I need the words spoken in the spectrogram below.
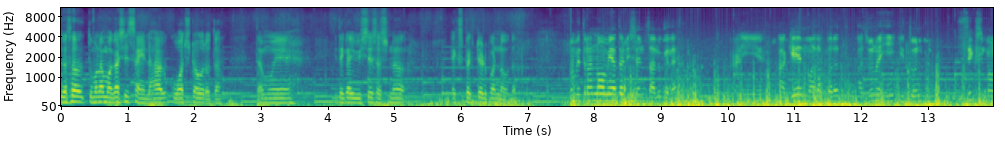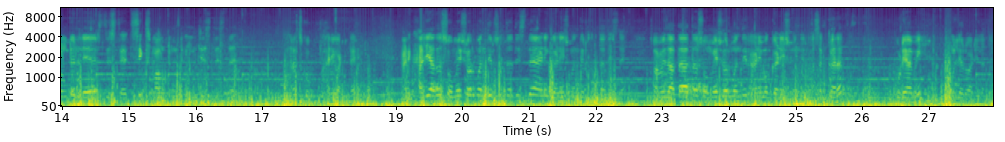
जसं तुम्हाला मगाशीच सांगितलं हा वॉच टॉवर होता. त्यामुळे इथे काही विशेष असणं एक्सपेक्टेड पण नव्हतं. मित्रांनो मी आता डिसेंट चालू केला आहे आणि अगेन मला परत अजूनही इथून सिक्स माउंटन लेयर्स दिसत आहेत सिक्स माउंटन रेंजेस दिसत आहेत खरंच खूप भारी वाटतं आहे आणि खाली आता सोमेश्वर मंदिर सुद्धा दिसतंय आणि गणेश मंदिरसुद्धा दिसतंय. सो आम्ही जाता आता सोमेश्वर मंदिर आणि मग गणेश मंदिर. असं करत पुढे आम्ही मुलेरवाडीला जातो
